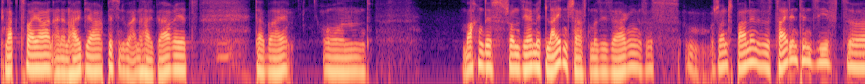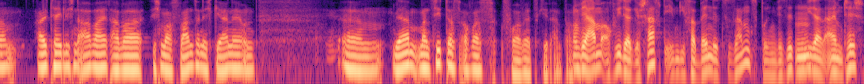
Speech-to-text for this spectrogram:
knapp zwei Jahren, eineinhalb Jahre, bisschen über eineinhalb Jahre jetzt dabei und machen das schon sehr mit Leidenschaft, muss ich sagen. Es ist schon spannend, es ist zeitintensiv zur alltäglichen Arbeit, aber ich mache es wahnsinnig gerne und ähm, ja, man sieht, dass auch was vorwärts geht einfach. Und wir haben auch wieder geschafft, eben die Verbände zusammenzubringen. Wir sitzen wieder an einem Tisch.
